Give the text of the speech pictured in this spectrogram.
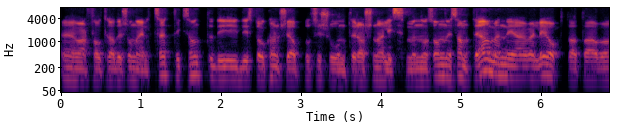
Eh, I hvert fall tradisjonelt sett. ikke sant? De, de står kanskje i opposisjon til rasjonalismen og sånn i samtida, men de er veldig opptatt av å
